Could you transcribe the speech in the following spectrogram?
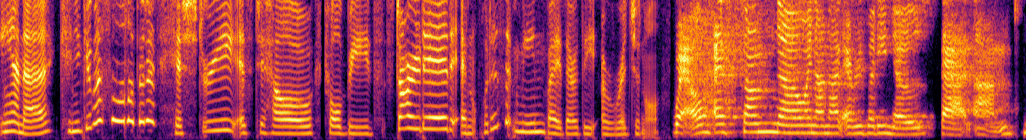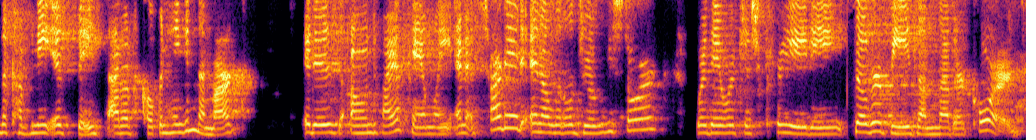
Anna, can you give us a little bit of history as to how troll beads started and what does it mean by they're the original? Well, as some know, I know not everybody knows that um, the company is based out of Copenhagen, Denmark. It is owned by a family, and it started in a little jewelry store where they were just creating silver beads on leather cords,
